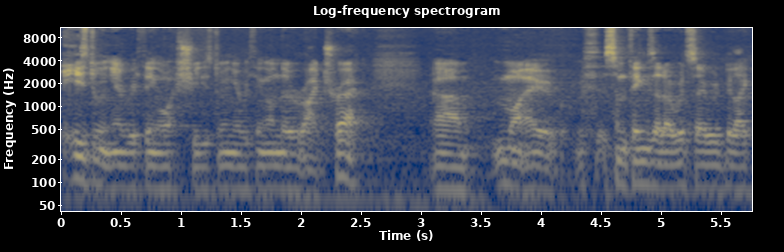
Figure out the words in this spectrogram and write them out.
He's doing everything or she's doing everything on the right track. Um, my some things that I would say would be like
